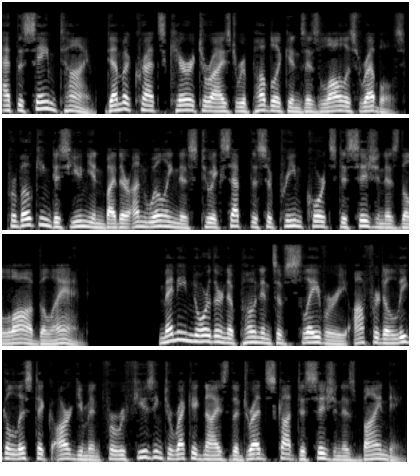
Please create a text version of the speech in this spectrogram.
At the same time, Democrats characterized Republicans as lawless rebels, provoking disunion by their unwillingness to accept the Supreme Court's decision as the law of the land. Many Northern opponents of slavery offered a legalistic argument for refusing to recognize the Dred Scott decision as binding.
